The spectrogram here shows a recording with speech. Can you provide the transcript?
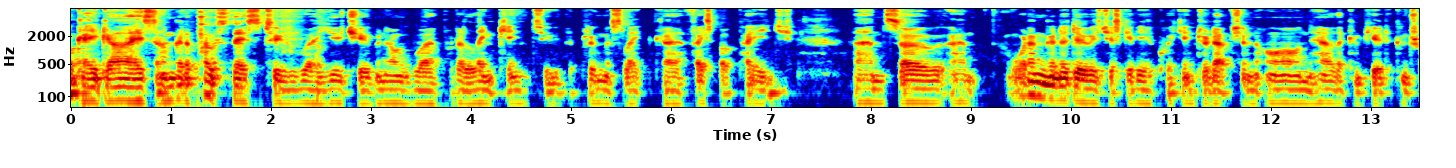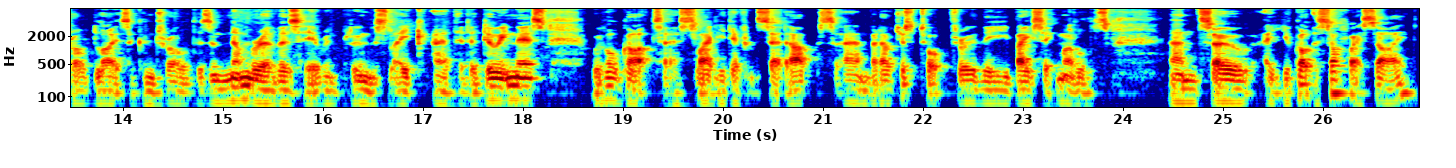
Okay, guys, I'm going to post this to uh, YouTube and I'll uh, put a link into the Plumas Lake uh, Facebook page. Um, so, um, what I'm going to do is just give you a quick introduction on how the computer controlled lights are controlled. There's a number of us here in Plumas Lake uh, that are doing this. We've all got uh, slightly different setups, um, but I'll just talk through the basic models. Um, so, uh, you've got the software side,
